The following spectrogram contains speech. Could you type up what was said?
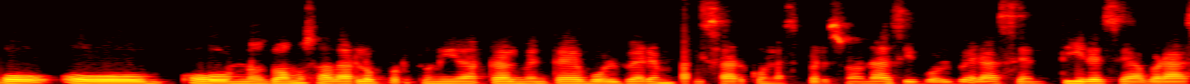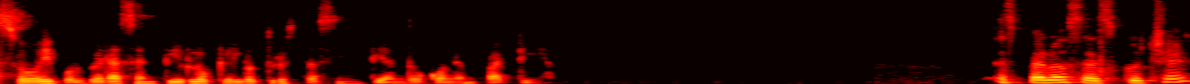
o, o, nos vamos a dar la oportunidad realmente de volver a empatizar con las personas y volver a sentir ese abrazo y volver a sentir lo que el otro está sintiendo con empatía. Espero se escuche.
